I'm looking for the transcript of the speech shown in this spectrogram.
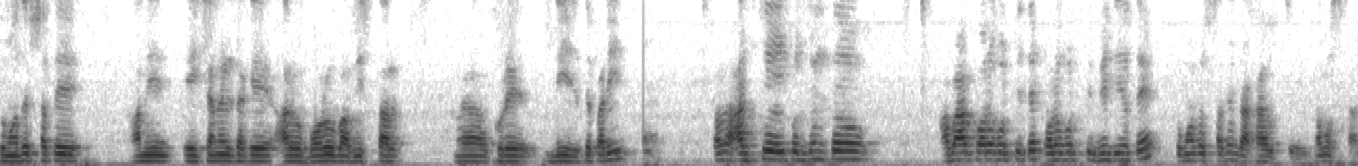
তোমাদের সাথে আমি এই চ্যানেলটাকে আরও বড় বা বিস্তার করে নিয়ে যেতে পারি। তবে আজকে এই পর্যন্ত আবার পরবর্তীতে পরবর্তী ভিডিওতে তোমাদের সাথে দেখা হচ্ছে। নমস্কার।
